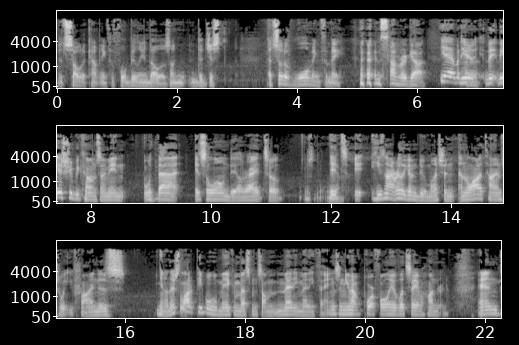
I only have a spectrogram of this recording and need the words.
that sold a company for four billion dollars on the just that's sort of warming for me in some regard. Yeah, but here Uh, the the issue becomes. I mean, with that, it's a loan deal, right? So it's it, he's not really going to do much, and and a lot of times what you find is. You know, there's a lot of people who make investments on many, many things, and you have a portfolio of, let's say, of 100. And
